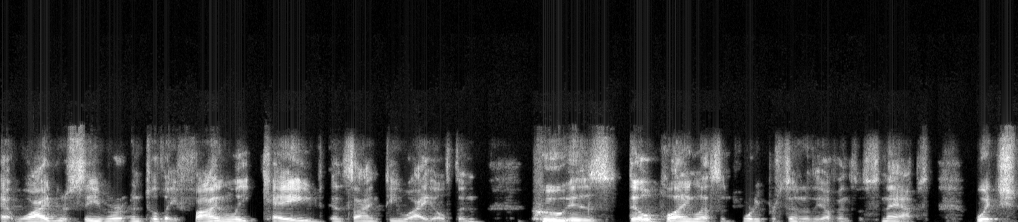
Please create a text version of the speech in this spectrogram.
at wide receiver until they finally caved and signed T.Y. Hilton, who is still playing less than 40% of the offensive snaps, which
